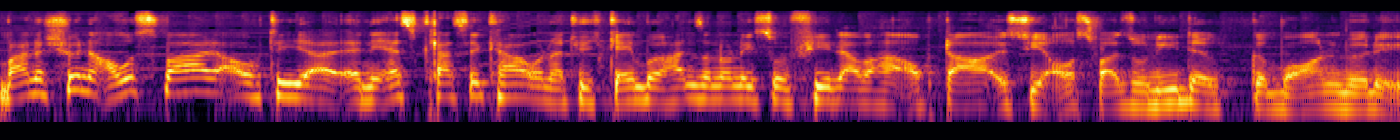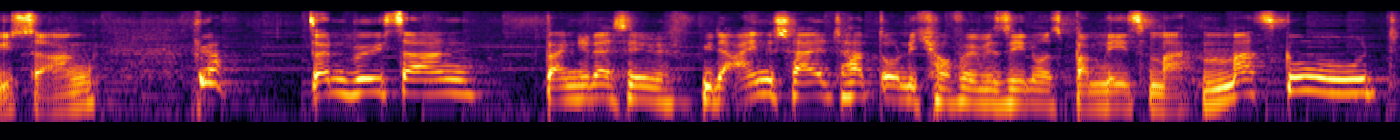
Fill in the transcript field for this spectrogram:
war eine schöne Auswahl. Auch die NES-Klassiker und natürlich Gameboy hatten sie noch nicht so viel, aber auch da ist die Auswahl solide geworden, würde ich sagen. Ja, dann würde ich sagen, Danke, dass ihr wieder eingeschaltet habt und ich hoffe, wir sehen uns beim nächsten Mal. Macht's gut!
